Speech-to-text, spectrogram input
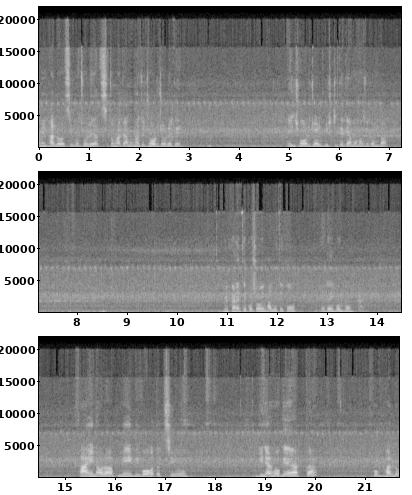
আমি ভালো আছি গো চলে যাচ্ছি তোমরা কেমন আছো ঝড় জলেতে এই ঝড় জল বৃষ্টিতে কেমন আছো তোমরা যেখানে থেকো সবাই ভালো থেকো এটাই বলবো फाइन और आप मैं भी बहुत अच्छी हूँ ডিনার हो गया आपका খুব ভালো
